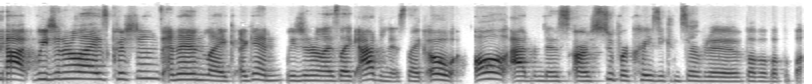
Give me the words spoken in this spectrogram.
yeah, we generalize Christians and then like again, we generalize like Adventists, like, oh, all Adventists are super crazy conservative, blah blah blah blah blah.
